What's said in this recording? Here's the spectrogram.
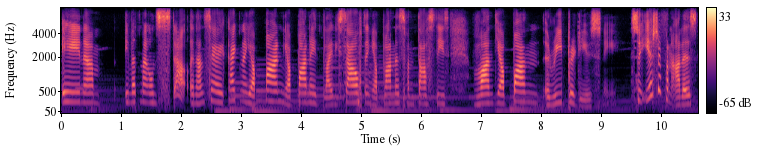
En um wat my ontstel en dan sê hy kyk na Japan, Japan het bly dieselfde en Japan is fantasties want Japan reproduce nie. So eerste van alles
